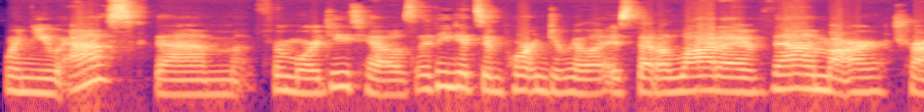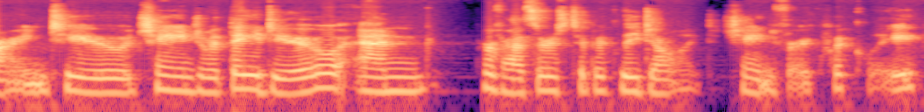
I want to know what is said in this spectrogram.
when you ask them for more details, I think it's important to realize that a lot of them are trying to change what they do, and professors typically don't like to change very quickly.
